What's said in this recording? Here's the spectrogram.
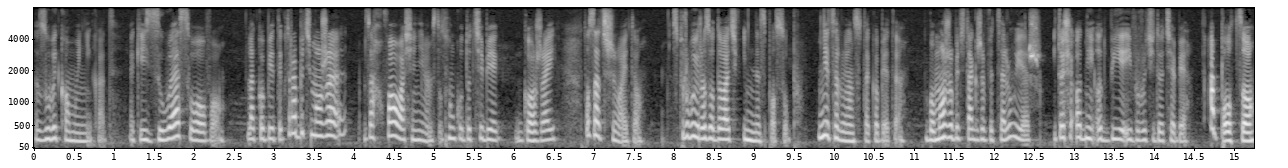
zły komunikat, jakieś złe słowo dla kobiety, która być może zachowała się, nie wiem, w stosunku do ciebie gorzej, to zatrzymaj to. Spróbuj rozładować w inny sposób, nie celując w tę kobietę. Bo może być tak, że wycelujesz i to się od niej odbije i wróci do ciebie. A po co?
